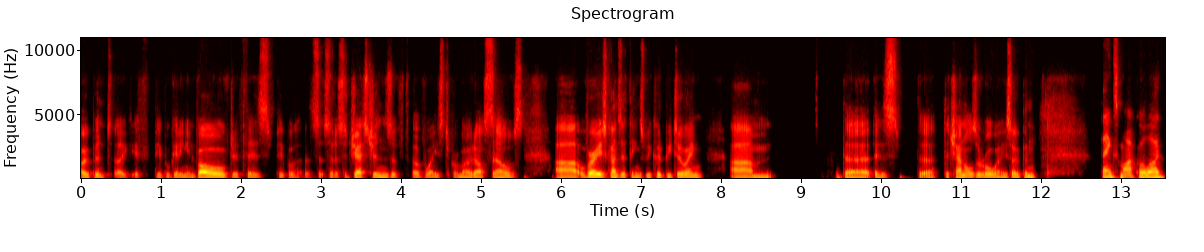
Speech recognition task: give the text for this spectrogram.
open to like if people getting involved, if there's people sort of suggestions of, of ways to promote ourselves, uh, or various kinds of things we could be doing. Um, the there's the the channels are always open. Thanks, Michael. I'd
